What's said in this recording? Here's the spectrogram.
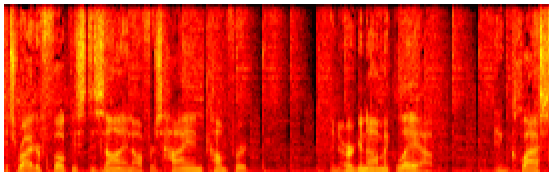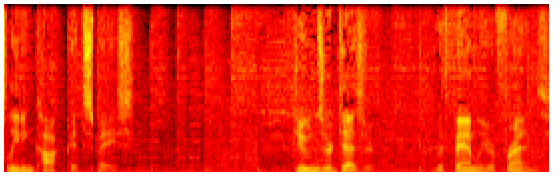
Its rider-focused design offers high-end comfort, an ergonomic layout, and class-leading cockpit space. Dunes or desert, with family or friends,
